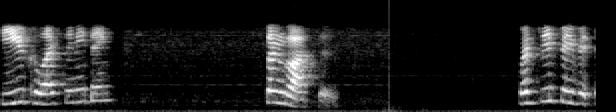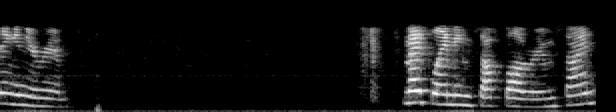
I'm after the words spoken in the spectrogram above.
Do you collect anything? Sunglasses. What's your favorite thing in your room? My flaming softball room sign.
